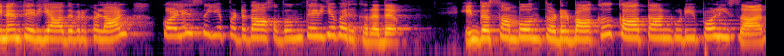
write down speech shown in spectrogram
இனம் தெரியாதவர்களால் கொலை செய்யப்பட்டதாகவும் தெரிய வருகிறது. இந்த சம்பவம் தொடர்பாக காத்தான்குடி போலீசார்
